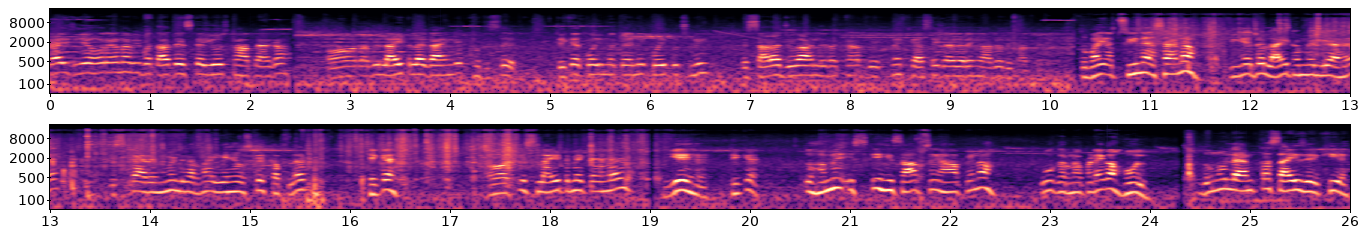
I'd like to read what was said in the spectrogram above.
गाइस ये हो रहा है ना अभी बताते हैं इसका यूज़ कहाँ पे आएगा। और अभी लाइट लगाएँगे खुद से ठीक है? कोई मैकेनिक कोई कुछ नहीं ये सारा जुगाड़ ले रखा है। आप देखते हैं कैसे क्या करेंगे आगे दिखाते हैं। तो भाई अब सीन ऐसा है ना कि ये जो लाइट हमने लिया है इसका अरेंजमेंट करना ये है उसके कपलर ठीक है? और इस लाइट में क्या है? ये है ठीक है? तो हमें इसके हिसाब से यहाँ पे ना वो करना पड़ेगा होल दोनों लैंप का साइज़ एक ही है।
